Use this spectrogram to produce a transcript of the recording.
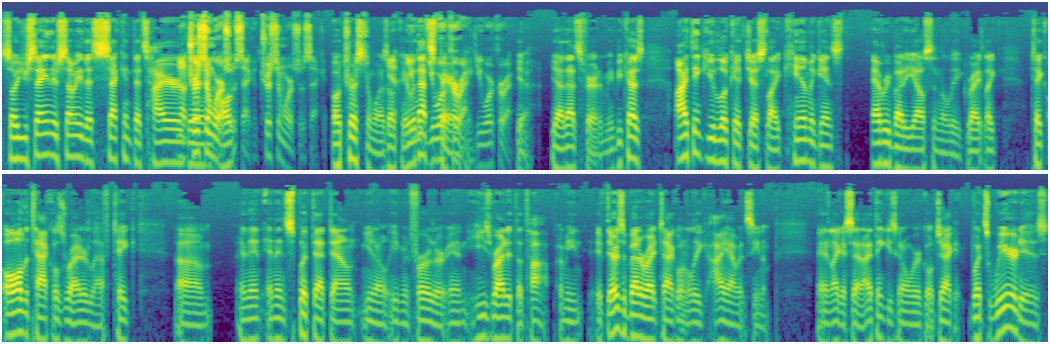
So you're saying there's somebody that's second that's higher? No, Tristan Wirfs all- was second. Tristan Wirfs was second. Oh, Tristan was Yeah, okay. you, well, that's you were correct. You were correct. Yeah, yeah, that's fair to me because I think you look at just like him against everybody else in the league, right? Like take all the tackles right or left, take, um, and then and then split that down, you know, even further, and he's right at the top. I mean, if there's a better right tackle in the league, I haven't seen him, and like I said, I think he's going to wear a gold jacket. What's weird is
